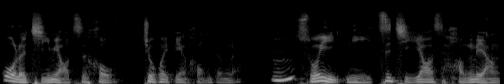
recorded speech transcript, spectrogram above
过了几秒之后就会变红灯了。嗯，所以你自己要衡量，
